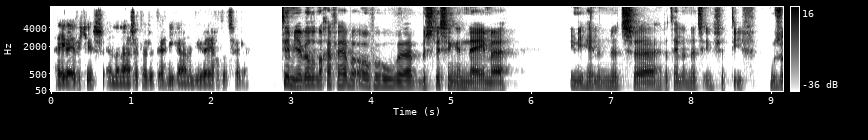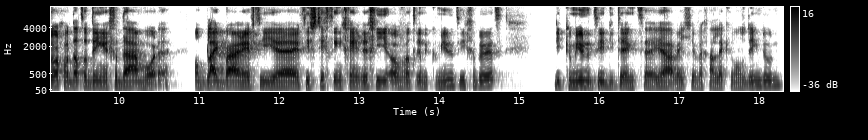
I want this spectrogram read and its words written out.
heel eventjes. En daarna zetten we de techniek aan en die regelt het verder. Tim, jij wilde het nog even hebben over hoe we beslissingen nemen in die hele nuts, uh, dat hele nuts-initiatief. Hoe zorgen we dat er dingen gedaan worden? Want blijkbaar heeft die, uh, heeft die stichting geen regie over wat er in de community gebeurt. Die community die denkt, uh, ja, weet je, we gaan lekker ons ding doen.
